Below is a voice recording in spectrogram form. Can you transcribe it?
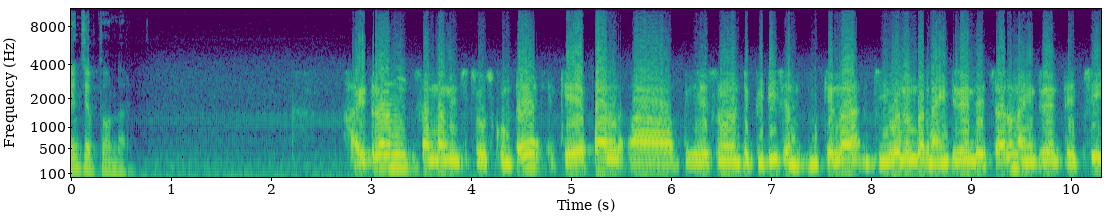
ఏం చెప్తూ ఉన్నారు? హైడ్రాన్ సంబంధించి చూసుకుంటే కేపాల్ వేసినటువంటి పిటిషన్ ముఖ్యంగా జియో నెంబర్ నైన్టీ నైన్ తెచ్చారు. నైన్టీ నైన్ తెచ్చి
